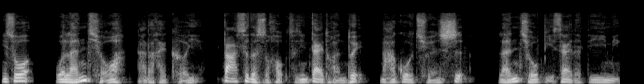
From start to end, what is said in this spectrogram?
你说我篮球啊打得还可以，大四的时候曾经带团队拿过全市篮球比赛的第一名，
